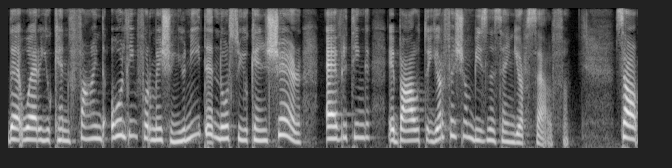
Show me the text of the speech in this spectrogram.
that where you can find all the information you need and also you can share everything about your fashion business and yourself. So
